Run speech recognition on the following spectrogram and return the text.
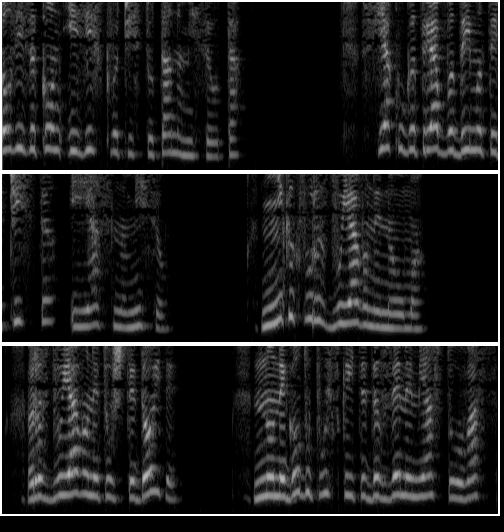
Този закон изисква чистота на мисълта. Всякога трябва да имате чиста и ясна мисъл. Никакво раздвояване на ума. Раздвояването ще дойде, но не го допускайте да вземе място у вас.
